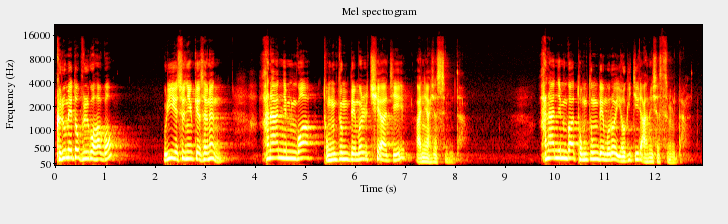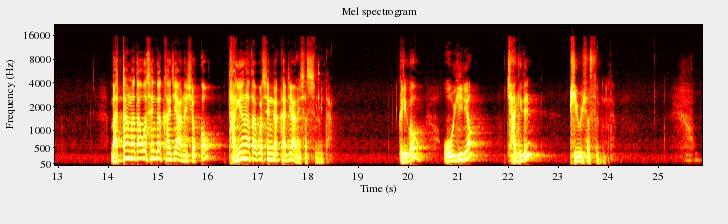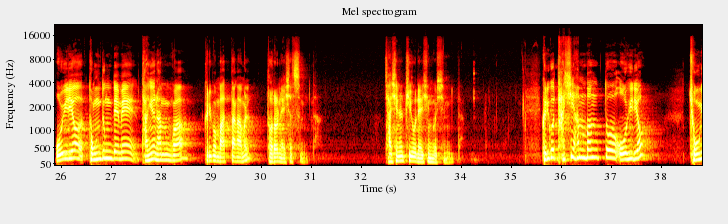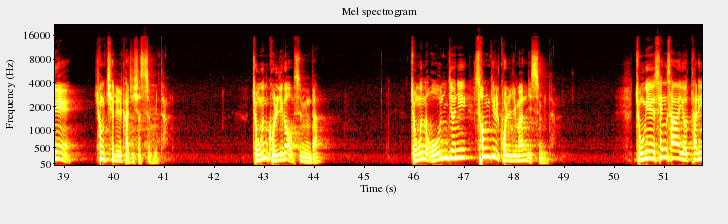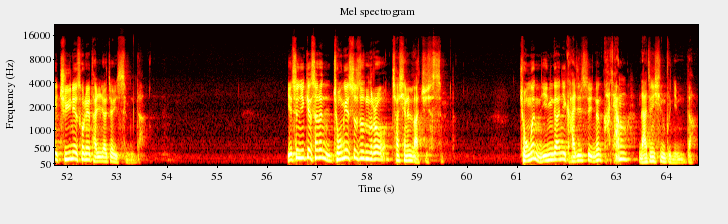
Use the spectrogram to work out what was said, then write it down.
그럼에도 불구하고 우리 예수님께서는 하나님과 동등됨을 취하지 아니하셨습니다. 하나님과 동등됨으로 여기지 않으셨습니다. 마땅하다고 생각하지 않으셨고 당연하다고 생각하지 않으셨습니다. 그리고 오히려 자기를 비우셨습니다. 오히려 동등됨의 당연함과 그리고 마땅함을 덜어내셨습니다. 자신을 비워내신 것입니다. 그리고 다시 한번 또 오히려 종의 형체를 가지셨습니다. 종은 권리가 없습니다. 종은 온전히 섬길 권리만 있습니다. 종의 생사 여탈이 주인의 손에 달려져 있습니다. 예수님께서는 종의 수준으로 자신을 낮추셨습니다. 종은 인간이 가질 수 있는 가장 낮은 신분입니다.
